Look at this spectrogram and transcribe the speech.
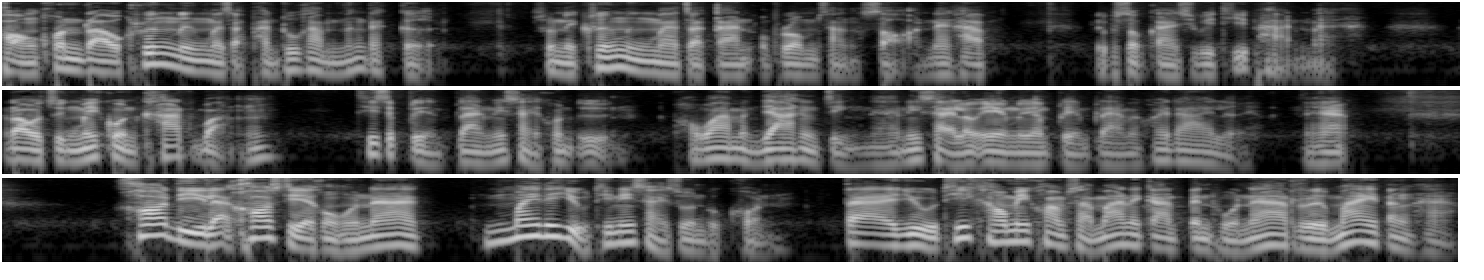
ของคนเราครึ่งหนึ่งมาจากพันธุกรรมตั้งแต่เกิด ส่วนในครึ่งหนึ่งมาจากการอบรมสั่งสอนนะครับ หรือประสบการณ์ชีวิตที่ผ่านมา เราจึงไม่ควรคาดหวังที่จะเปลี่ยนแปลงนิสัยคนอื่น เพราะว่ามันยากจริงๆนะฮะนิสัยเราเองเรายังเปลี่ยนแปลงไม่ค่อยได้เลยนะฮะข้อดีและข้อเสียของหัวหน้าไม่ได้อยู่ที่นิสัยส่วนบุคคล แต่อยู่ที่เขามีความสามารถในการเป็นหัวหน้าหรือไม่ต่างหาก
